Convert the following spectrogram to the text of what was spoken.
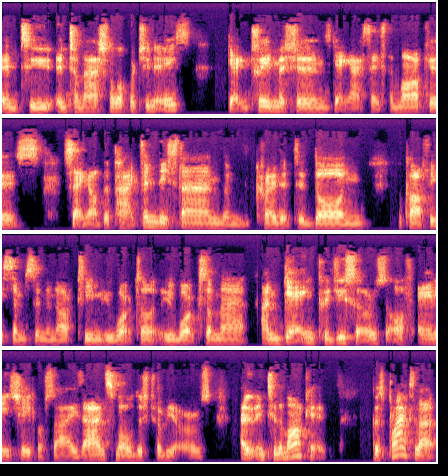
into international opportunities, getting trade missions, getting access to markets, setting up the Pact Indie stand, and credit to Don McCarthy Simpson and our team who worked on, who works on that, and getting producers of any shape or size and small distributors out into the market. Because prior to that,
